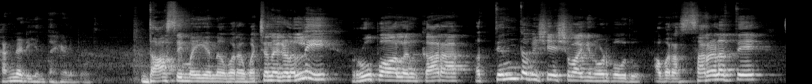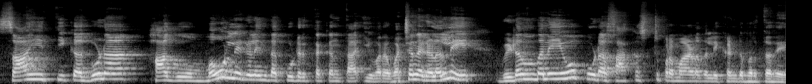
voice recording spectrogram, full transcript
ಕನ್ನಡಿ ಅಂತ ಹೇಳ್ಬೋದು. ದಾಸಿಮಯ್ಯನವರ ವಚನಗಳಲ್ಲಿ ರೂಪಾಲಂಕಾರ ಅತ್ಯಂತ ವಿಶೇಷವಾಗಿ ನೋಡಬಹುದು ಅವರ ಸರಳತೆ, ಸಾಹಿತ್ಯಿಕ ಗುಣ ಹಾಗೂ ಮೌಲ್ಯಗಳಿಂದ ಕೂಡಿರ್ತಕ್ಕಂಥ ಇವರ ವಚನಗಳಲ್ಲಿ ವಿಡಂಬನೆಯೂ ಕೂಡ ಸಾಕಷ್ಟು ಪ್ರಮಾಣದಲ್ಲಿ ಕಂಡುಬರ್ತದೆ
